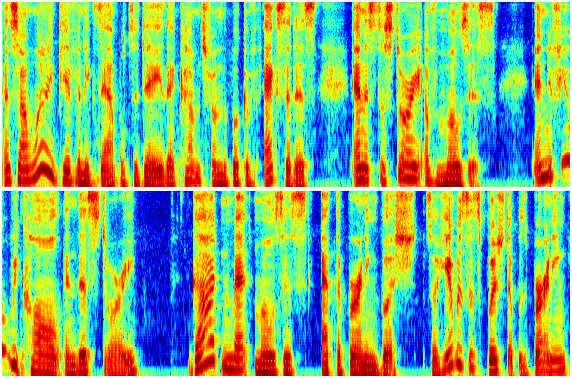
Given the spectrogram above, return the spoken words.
And so I want to give an example today that comes from the book of Exodus, and it's the story of Moses. And if you recall in this story, God met Moses at the burning bush. So here was this bush that was burning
